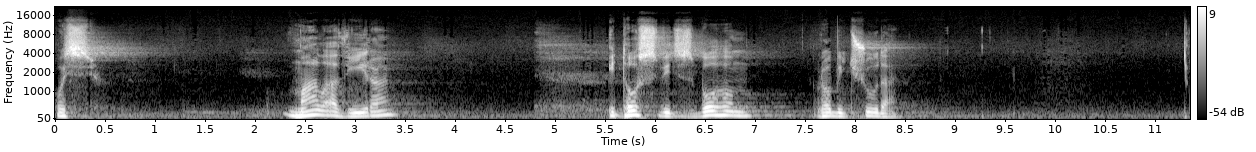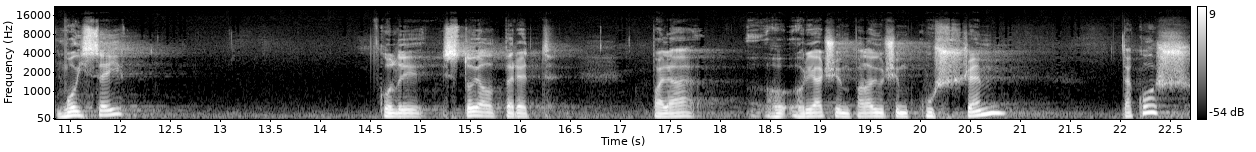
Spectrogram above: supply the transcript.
Ось мала віра і досвід з Богом робить чуда. Мойсей, коли стояв перед паля, горячим палаючим кущем, також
